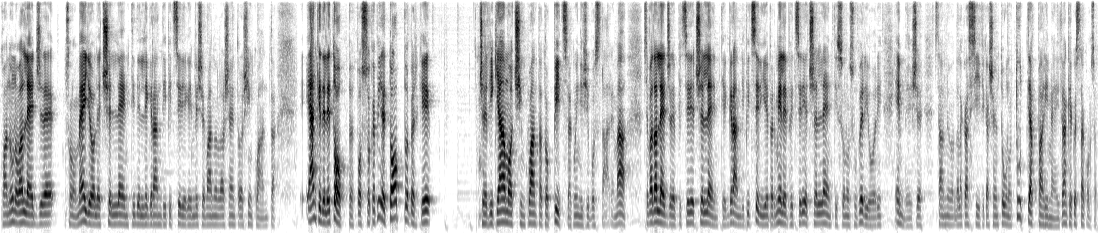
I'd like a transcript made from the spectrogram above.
quando uno va a leggere sono meglio le eccellenti delle grandi pizzerie che invece vanno dalla 100 alla 50 e anche delle top. Posso capire top perché c'è il richiamo a 50 top pizza, quindi ci può stare, ma se vado a leggere pizzerie eccellenti e grandi pizzerie, per me le pizzerie eccellenti sono superiori e invece stanno dalla classifica 101, tutte a pari merito, anche questa cosa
